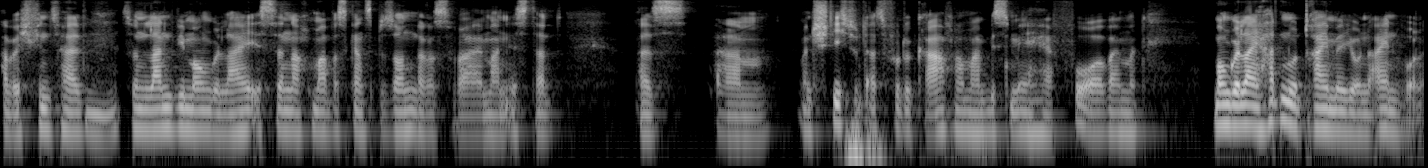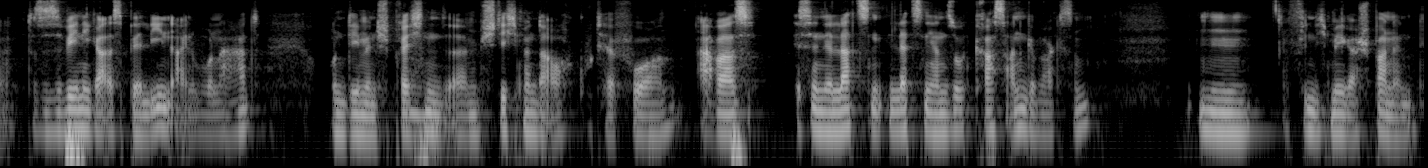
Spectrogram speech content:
aber ich finde halt, mhm. so ein Land wie Mongolei ist dann nochmal was ganz Besonderes, weil man ist dort als, ähm, man sticht dort als Fotograf nochmal ein bisschen mehr hervor, weil man, Mongolei hat nur drei Millionen Einwohner. Das ist weniger als Berlin Einwohner hat und dementsprechend mhm. ähm, sticht man da auch gut hervor. Aber es ist in den letzten, in den letzten Jahren so krass angewachsen. Mhm, Finde ich mega spannend.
